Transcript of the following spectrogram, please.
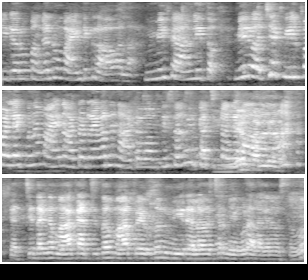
వీడియో రూపంగా నువ్వు మా ఇంటికి రావాలా? మీ ఫ్యామిలీతో మీరు వచ్చే ఫీల్ పడలేకుండా మా ఆయన ఆటో డ్రైవర్ నేను ఆటో పంపిస్తాను. మీరు ఖచ్చితంగా ఖచ్చితంగా మా ఖర్చుతో మా ప్రేమతో మీరు ఎలా వచ్చారో మేము కూడా అలాగనే వస్తాము.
